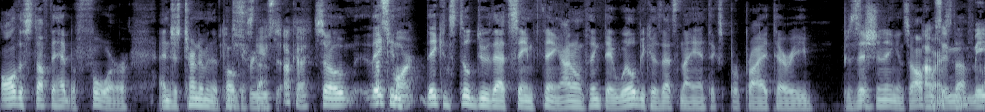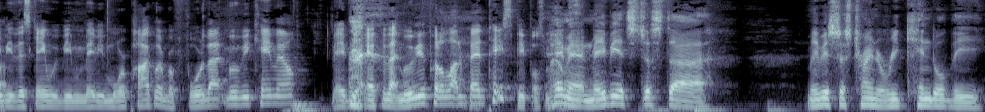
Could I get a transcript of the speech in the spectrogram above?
all the stuff they had before and just turned them into Pokestops. Okay. So they That's can smart. they can still do that same thing. I don't think they will because that's Niantic's proprietary positioning and software I'm saying stuff. maybe but- this game would be maybe more popular before that movie came out. Maybe after that movie, it put a lot of bad taste in people's mouths. Hey man, maybe it's just uh maybe it's just trying to rekindle the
